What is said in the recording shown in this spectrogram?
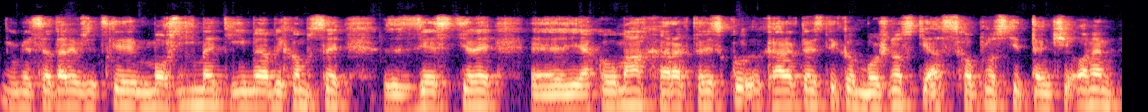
My se tady vždycky moříme tím, abychom si zjistili, eh, jakou má charakteristiku, charakteristiku možnosti a schopnosti ten či onen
